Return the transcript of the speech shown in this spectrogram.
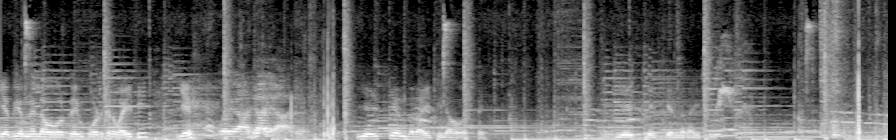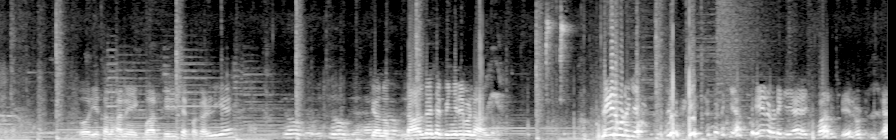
ये अभी हमने लाहौर से इंपोर्ट करवाई थी। ये ये इसके अंदर आई थी लाहौर से। ये इस खेत के अंदर आई थी। और ये तलहा ने एक बार फिर इसे पकड़ लिया है। चलो डाल दो इसे पिंजरे में डाल दो। फिर उड़ गया। फिर उड़ गया फिर उड़ गया एक बार फिर उड़ गया।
